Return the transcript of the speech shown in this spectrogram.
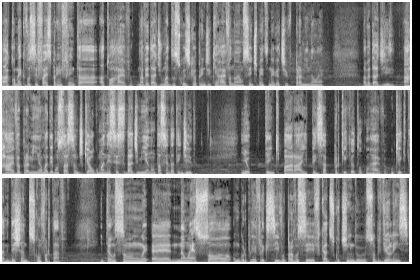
Ah, como é que você faz para enfrentar a tua raiva? Na verdade, uma das coisas que eu aprendi é que raiva não é um sentimento negativo. Para mim não é. Na verdade, a raiva para mim é uma demonstração de que alguma necessidade minha não está sendo atendida. E eu tenho que parar e pensar, por que que eu tô com raiva? O que que tá me deixando desconfortável? Então são, é, não é só um grupo reflexivo para você ficar discutindo sobre violência,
